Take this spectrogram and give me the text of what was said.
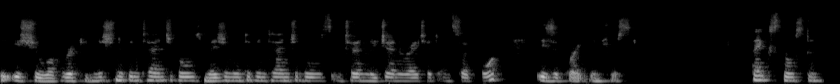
the issue of recognition of intangibles, measurement of intangibles, internally generated, and so forth is of great interest. Thanks, Thorsten.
